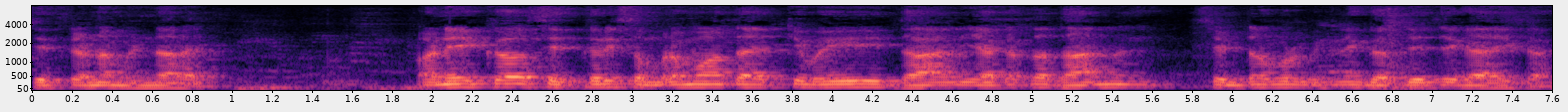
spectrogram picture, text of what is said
शेतकऱ्यांना मिळणार आहेत. अनेक शेतकरी संभ्रमात आहेत की भाई धान याकरता धान सेंटरवर विकणे गरजेचे काय आहे का?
